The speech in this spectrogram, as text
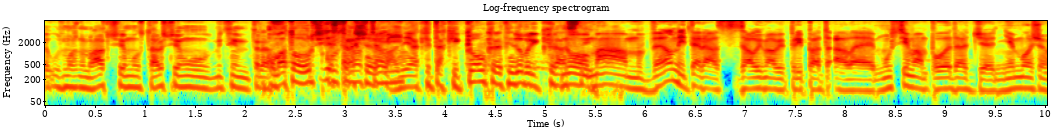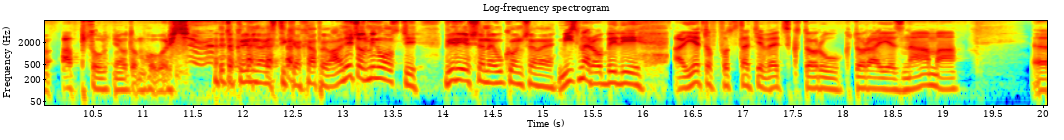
už možno mladšiemu, staršiemu, myslím teraz... O, má to určite strašne veľa. Nejaký taký konkrétny, dobrý, No, krásny. mám veľmi teraz zaujímavý prípad, ale musím vám povedať, že nemôžem absolútne o tom hovoriť. Je to kriminalistika, chápem. Ale niečo z minulosti. Vyriešené, ukončené. My sme robili, a je to v podstate vec, ktorú, ktorá je známa, e,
